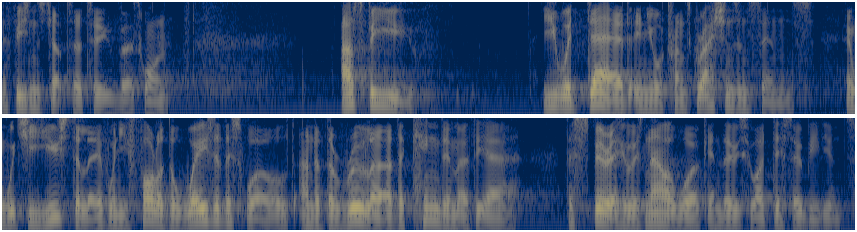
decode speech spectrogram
Ephesians chapter 2, verse 1. As for you, you were dead in your transgressions and sins in which you used to live when you followed the ways of this world and of the ruler of the kingdom of the air, the Spirit who is now at work in those who are disobedient.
